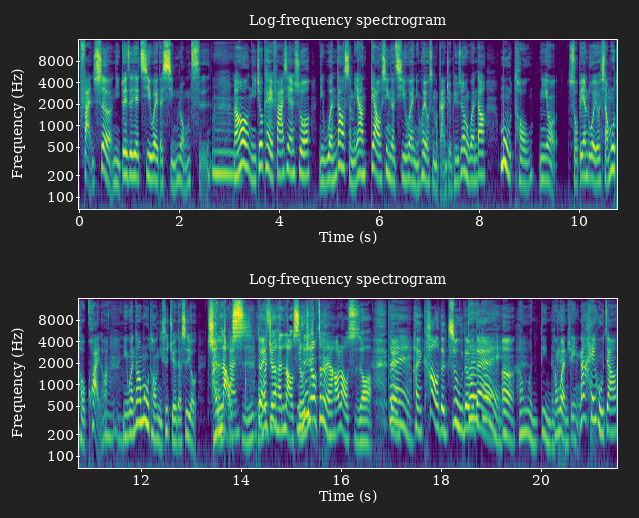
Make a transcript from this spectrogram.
反射你对这些气味的形容词，嗯，然后你就可以发现说，你闻到什么样调性的气味，你会有什么感觉？比如说，你闻到木头，你有。手边如果有小木头块的话，你闻到木头，你是觉得是有很老实，我会觉得很老实。我觉得哦，这个人好老实哦，对，很靠得住，对不对？嗯，很稳定的，很稳定。那黑胡椒，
